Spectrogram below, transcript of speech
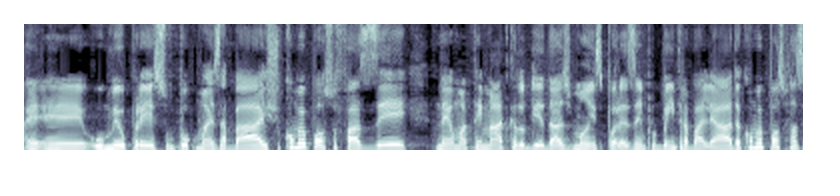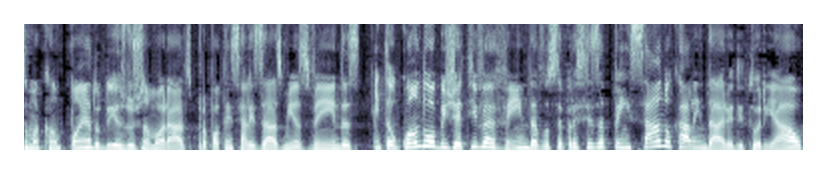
é, é, o meu preço um pouco mais abaixo, como eu posso fazer né, uma temática do Dia das Mães, por exemplo, bem trabalhada, como eu posso fazer uma campanha do Dia dos Namorados para potencializar as minhas vendas. Então, quando o objetivo é venda, você precisa pensar no calendário editorial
